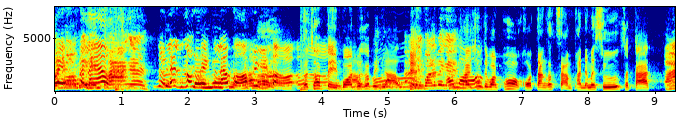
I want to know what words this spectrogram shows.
เล่นมองไม่เห็นทางไงเราเล่นลูกเล่นกันแล้วเหรออย่างนี้เหรอเขาชอบเตะบอลด้วยครับพี่สาวเตะบอลแล้วเป็นไงใช่ชอบเตะบอลพ่อขอตังค์สักสามพันจะไม่ซื้อสตาร์ทอ้า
